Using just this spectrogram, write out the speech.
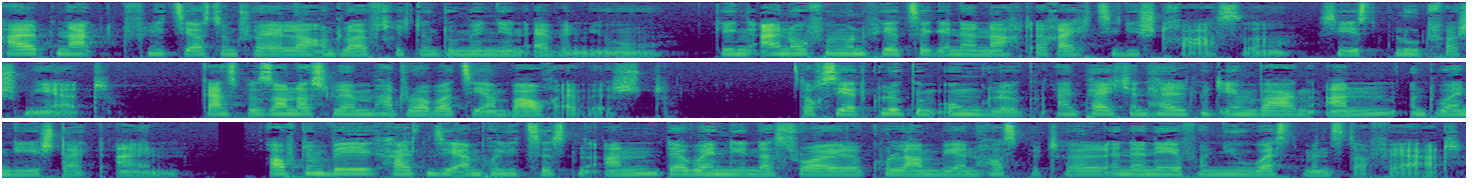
Halbnackt flieht sie aus dem Trailer und läuft Richtung Dominion Avenue. Gegen 1.45 Uhr in der Nacht erreicht sie die Straße. Sie ist blutverschmiert. Ganz besonders schlimm hat Robert sie am Bauch erwischt. Doch sie hat Glück im Unglück. Ein Pärchen hält mit ihrem Wagen an und Wendy steigt ein. Auf dem Weg halten sie einen Polizisten an, der Wendy in das Royal Columbian Hospital in der Nähe von New Westminster fährt,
